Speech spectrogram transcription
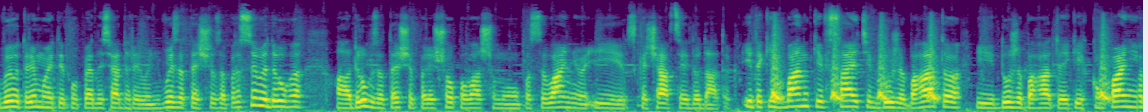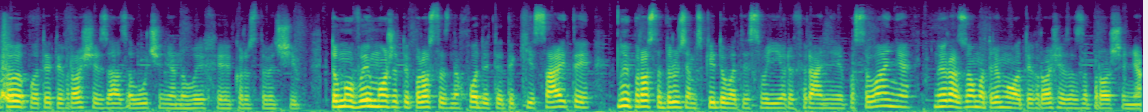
ви отримуєте по 50 гривень. Ви за те, що запросили друга, а друг за те, що перейшов по вашому посиланню і скачав цей додаток. І таких банків, сайтів дуже багато, і дуже багато яких компаній готові платити гроші за залучення нових е, користувачів. Тому ви можете просто знаходити такі сайти, ну і просто друзям скидувати свої реферальні посилання, ну і разом отримувати гроші за запрошення.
